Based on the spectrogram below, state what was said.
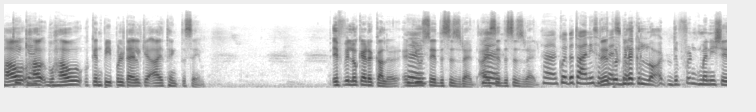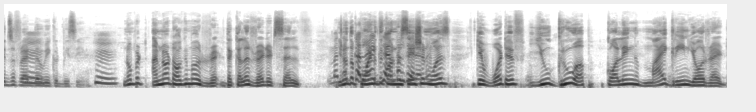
how how can people tell کہ I think the same be cent red سیلفر red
